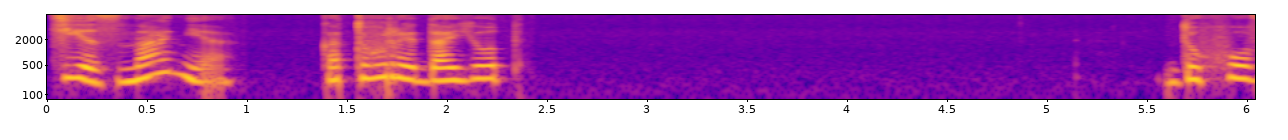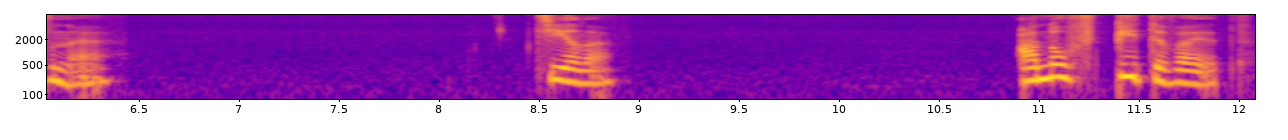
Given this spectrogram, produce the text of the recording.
те знания, которые дает духовное тело. Оно впитывает.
